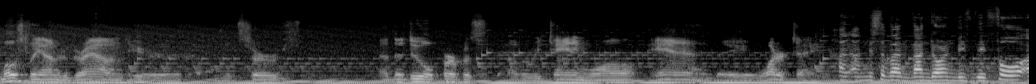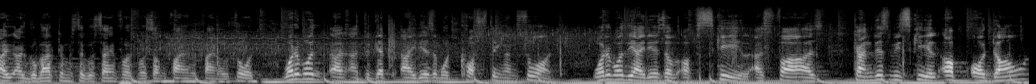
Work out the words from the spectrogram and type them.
mostly underground here that serves uh, the dual purpose of a retaining wall and a water tank. And, and Mr. Van, Van Doren, be, before I, I, go back to Mr. Gosain for, for some final final thoughts, what about, uh, and to get ideas about costing and so on, what about the ideas of, of scale as far as can this be scaled up or down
